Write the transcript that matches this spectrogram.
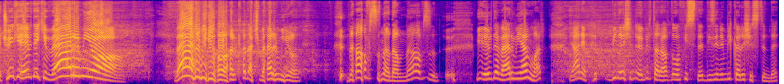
e çünkü evdeki vermiyor. Vermiyor arkadaş vermiyor. ne yapsın adam ne yapsın? Bir evde vermeyen var. Yani bir de şimdi öbür tarafta ofiste dizinin bir karış üstünde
